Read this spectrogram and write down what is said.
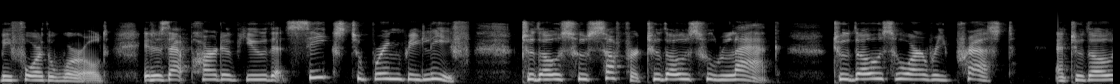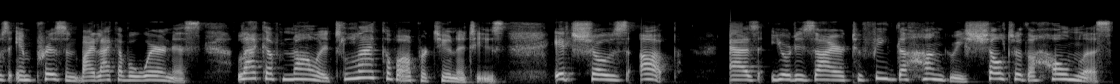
before the world. It is that part of you that seeks to bring relief to those who suffer, to those who lack, to those who are repressed, and to those imprisoned by lack of awareness, lack of knowledge, lack of opportunities. It shows up as your desire to feed the hungry, shelter the homeless,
